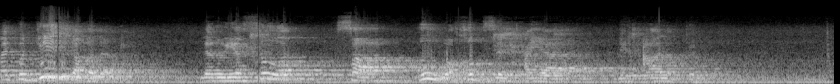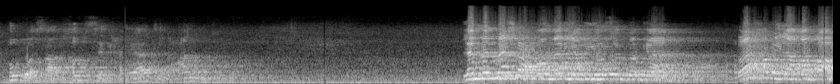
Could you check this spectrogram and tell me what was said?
and put Jesus over there لأنه يسوع صار هو خبز الحياة للعالم كله. هو صار خبز الحياة للعالم كله. لما المشرح ومريم يوسف مكان راحوا إلى مقام.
